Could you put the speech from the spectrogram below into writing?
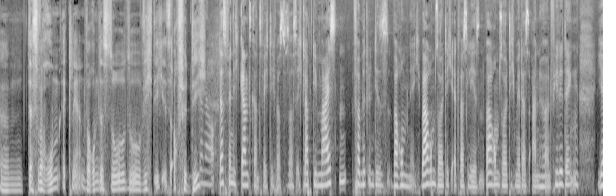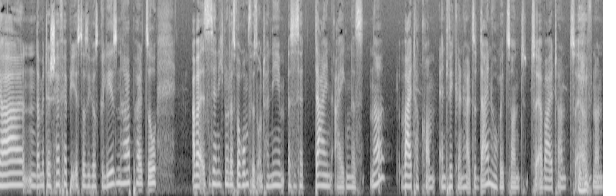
Ähm, das Warum erklären, warum das so, so wichtig ist, auch für dich. Genau, das finde ich ganz, ganz wichtig, was du sagst. Ich glaube, die meisten vermitteln dieses Warum nicht. Warum sollte ich etwas lesen? Warum sollte ich mir das anhören? Viele denken, ja, damit der Chef happy ist, dass ich was gelesen habe, halt so. Aber es ist ja nicht nur das Warum fürs Unternehmen, es ist ja dein eigenes, ne? Weiterkommen, entwickeln, halt so deinen Horizont zu erweitern, zu Mhm. eröffnen.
